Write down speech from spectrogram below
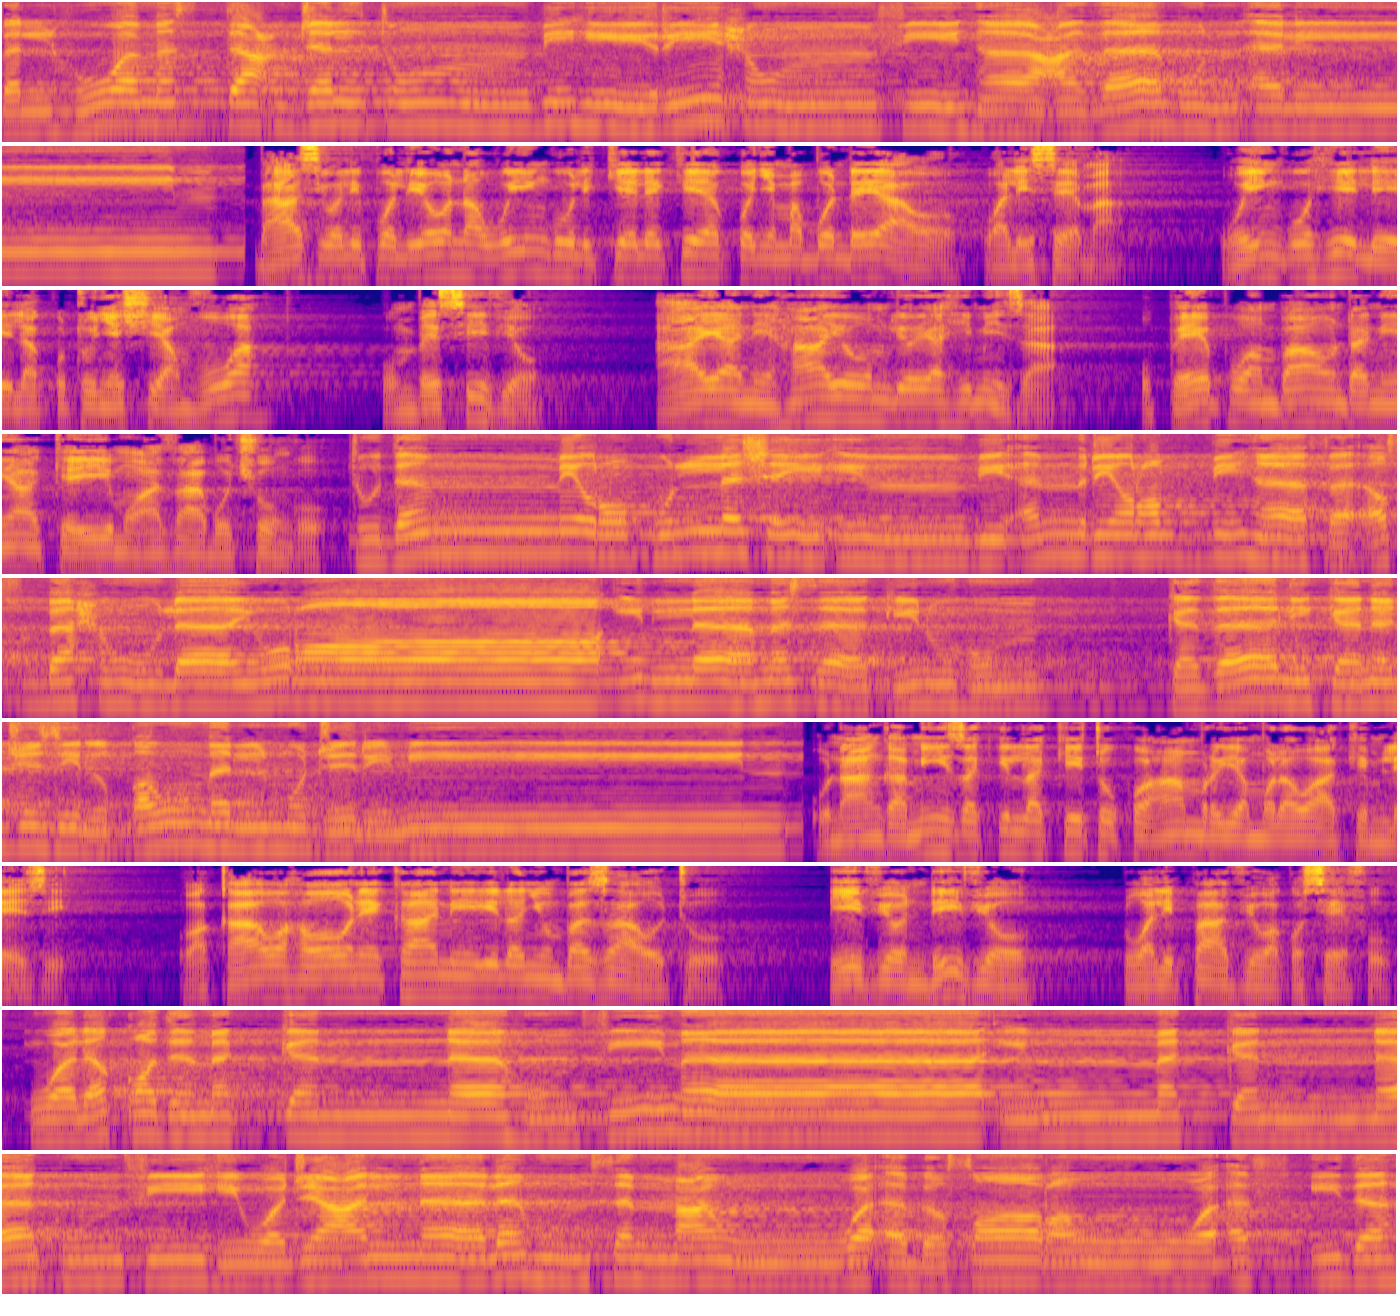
bal huwa masta'jaltum bihi rihun fiha 'adhabun alim, basi walipoliona wingu likielekea kwenye mabonde yao walisema wingu hili la kutunyeshia mvua kumbe sivyo. Haya ni hayo mlioyahimiza upepo ambao ndani yake imo adhabu chungu. Tudammiru kulla shay'in bi amri rabbiha fa asbahu la yura illa masakinuhum. Kadhalika najzi alqawma almujrimin. Unaangamiza kila kitu kwa amri ya Mola wake mlezi. Wakawa hawaonekani ila nyumba zao tu. Hivyo ndivyo walipavyo wakosefu. ولقد مكناهم في ماء مكناكم فيه وجعلنا لهم سمعا وأبصارا وأفئدة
